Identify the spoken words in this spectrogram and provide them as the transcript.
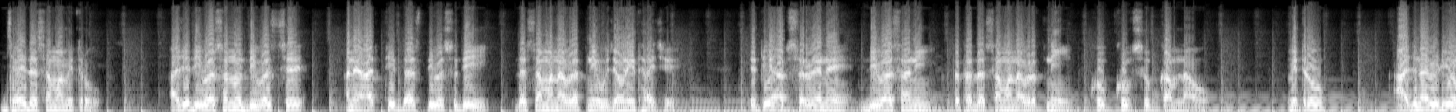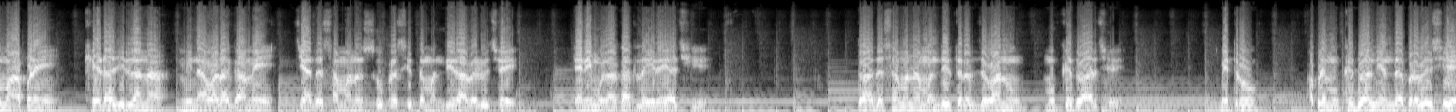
જય દશામાં મિત્રો. આજે દિવાસાનો દિવસ છે અને આજથી દસ દિવસ સુધી દશામાના વ્રતની ઉજવણી થાય છે. તેથી આપ સર્વેને દિવાસાની તથા દશામાના વ્રતની ખૂબ ખૂબ શુભકામનાઓ. મિત્રો, આજના વિડીયોમાં આપણે ખેડા જિલ્લાના મીનાવાડા ગામે જ્યાં દશામાનું સુપ્રસિદ્ધ મંદિર આવેલું છે, તેની મુલાકાત લઈ રહ્યા છીએ. તો આ દશામાના મંદિર તરફ જવાનું મુખ્ય દ્વાર છે. મિત્રો, આપણે મુખ્ય દ્વારની અંદર પ્રવેશીએ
